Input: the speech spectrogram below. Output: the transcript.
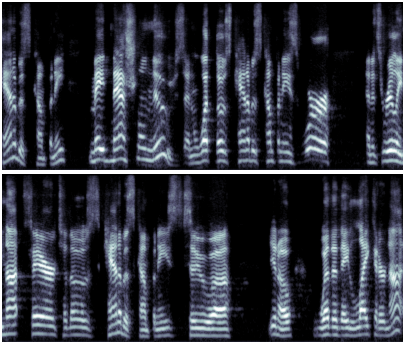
cannabis company made national news, and what those cannabis companies were. And it's really not fair to those cannabis companies to, uh, you know, whether they like it or not,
